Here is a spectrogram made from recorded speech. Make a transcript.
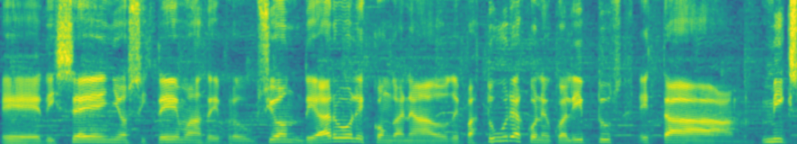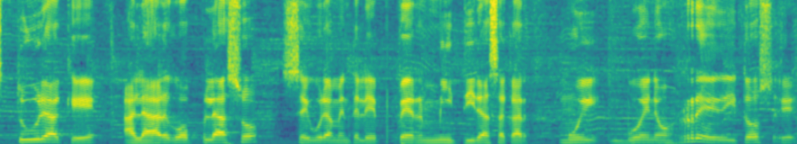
eh, diseños, sistemas de producción de árboles con ganado, de pasturas con eucaliptus, esta mixtura que a largo plazo seguramente le permitirá sacar muy buenos réditos. eh,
